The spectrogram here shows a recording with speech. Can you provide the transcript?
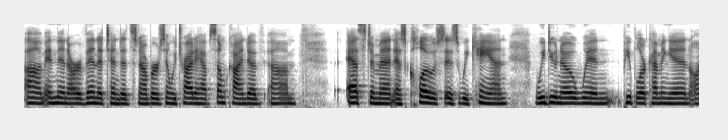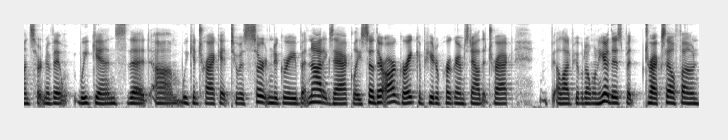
um, and then our event attendance numbers, and we try to have some kind of um, estimate as close as we can. We do know when people are coming in on certain event weekends that um, we can track it to a certain degree, but not exactly. So there are great computer programs now that track. A lot of people don't want to hear this, but track cell phone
